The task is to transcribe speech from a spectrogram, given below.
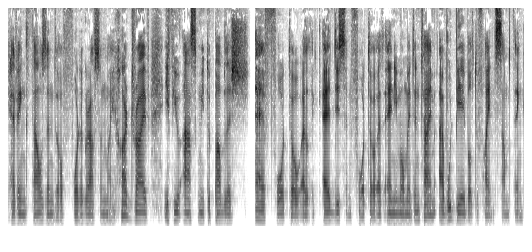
having thousands of photographs on my hard drive if you ask me to publish a photo like a decent photo at any moment in time i would be able to find something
